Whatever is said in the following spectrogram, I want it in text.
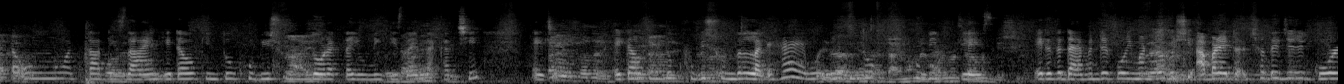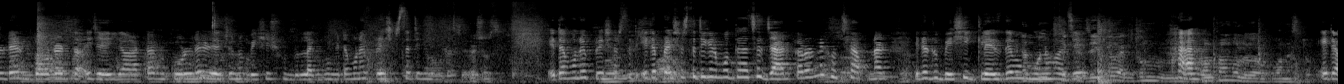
একটা অন্য একটা ডিজাইন এটাও কিন্তু খুবই সুন্দর একটা ইউনিক ডিজাইন দেখাচ্ছি। এই যে এটাও কিন্তু খুবই সুন্দর লাগে। হ্যাঁ এগুলো কিন্তু খুবই গ্লেজ এটাতে ডায়মন্ডের পরিমাণটাও বেশি। আবার এটার সাথে যে গোল্ডের বর্ডারটা এই যে ইয়ারটা গোল্ডের এর জন্য বেশি সুন্দর লাগে এবং এটা মনে হয় প্রেশার সেটিং এর মধ্যে আছে। এটা মনে হয় প্রেশার সেটিং এটা প্রেশার সেটিং এর মধ্যে আছে যার কারণে হচ্ছে আপনার এটা একটু বেশি গ্লেজ দেয় এবং মনে হয় যে হ্যাঁ। স্টপ এটা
